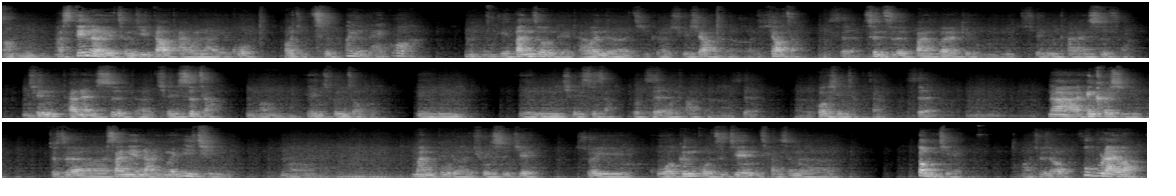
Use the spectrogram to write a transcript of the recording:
啊。那 Stinner 也曾经到台湾来过好几次。啊，有来过。嗯，也颁赠给台湾的几个学校的校长，是，甚至颁回来给我们前台南市长。前台南市的前市长，啊，严纯总，严严前市长都得过他的贡献奖章，是。那很可惜，就这三年来因为疫情，啊，漫步了全世界，所以国跟国之间产生了冻结，啊，就是说互不来往，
